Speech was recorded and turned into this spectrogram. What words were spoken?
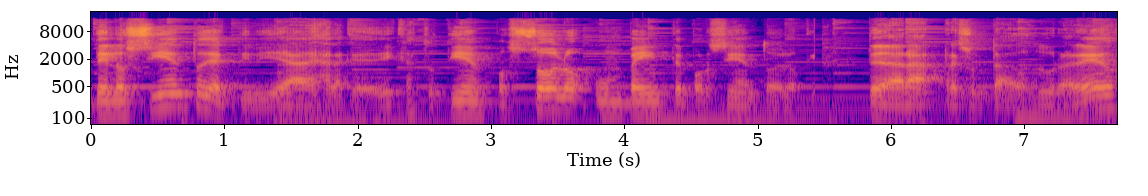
De los cientos de actividades a las que dedicas tu tiempo, solo un 20% de lo que te dará resultados duraderos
